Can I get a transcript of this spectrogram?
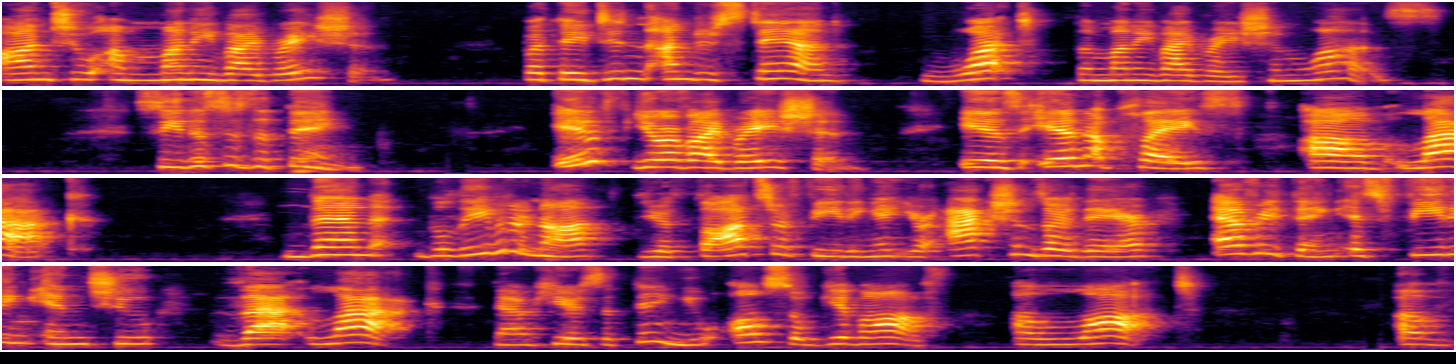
onto a money vibration, but they didn't understand what the money vibration was. See, this is the thing. If your vibration is in a place of lack, then believe it or not, your thoughts are feeding it, your actions are there, everything is feeding into that lack. Now, here's the thing you also give off a lot of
